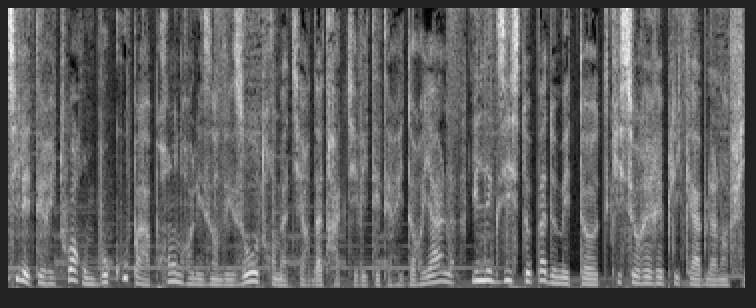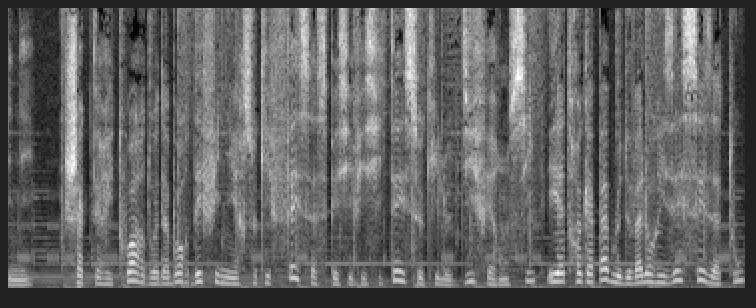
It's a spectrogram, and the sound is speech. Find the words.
Si les territoires ont beaucoup à apprendre les uns des autres en matière d'attractivité territoriale, il n'existe pas de méthode qui serait réplicable à l'infini. Chaque territoire doit d'abord définir ce qui fait sa spécificité, ce qui le différencie, et être capable de valoriser ses atouts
